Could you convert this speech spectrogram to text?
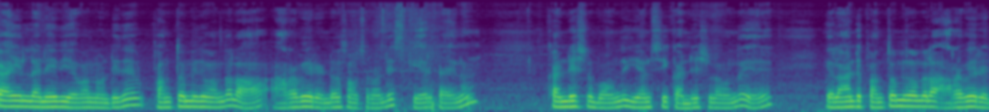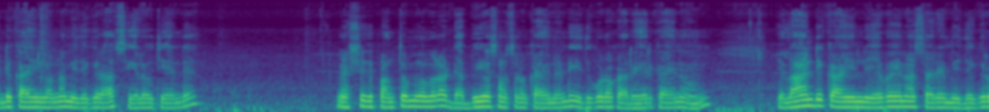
కాయిన్లు అనేవి ఏమన్నా ఉంటుంది పంతొమ్మిది వందల అరవై రెండవ సంవత్సరం అండి స్కేర్ కాయిన్. కండిషన్ బాగుంది ఈఎంసీ కండిషన్లో ఉంది. ఇలాంటి పంతొమ్మిది వందల అరవై రెండు కాయిన్లు ఉన్న మీ దగ్గర సేల్ అవుతాయండి. నెక్స్ట్ ఇది పంతొమ్మిది వందల డెబ్బై సంవత్సరం కాయిన్ అండి. ఇది కూడా ఒక రేర్ కాయిన్. ఇలాంటి కాయిన్లు ఏవైనా సరే మీ దగ్గర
